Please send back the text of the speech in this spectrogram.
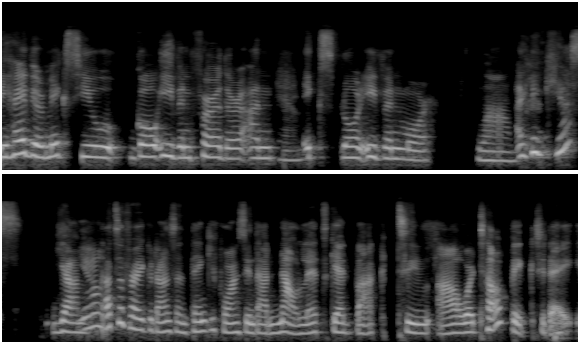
behavior makes you go even further and Yeah. explore even more Wow. i think yes Yeah, Yeah. that's a very good answer. And thank you for answering that. Now, let's get back to our topic today.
